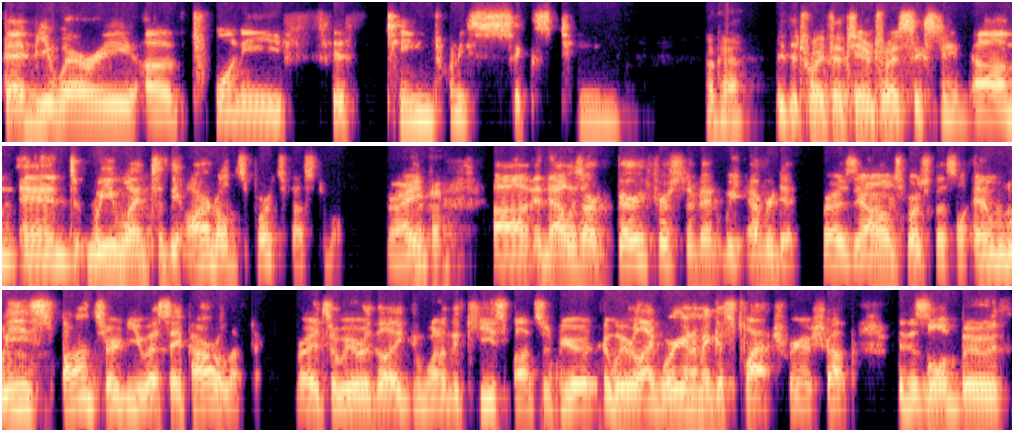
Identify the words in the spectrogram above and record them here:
February of 2015, 2016. Okay. Either 2015 or 2016. Um, and we went to the Arnold Sports Festival, right? Okay. Uh, and that was our very first event we ever did, right? It was the Arnold Sports Festival. And we sponsored USA Powerlifting, right? So we were like one of the key sponsors. And we were like, we're going to make a splash. We're going to show up in this little booth,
